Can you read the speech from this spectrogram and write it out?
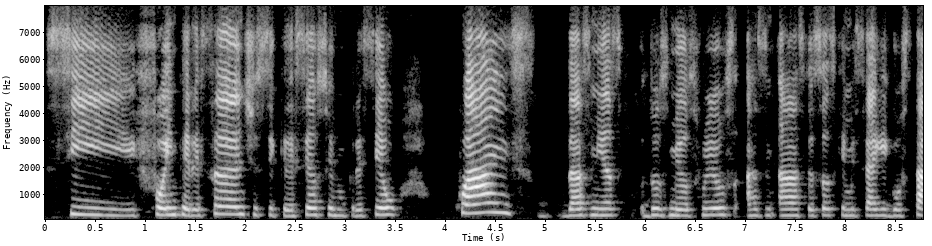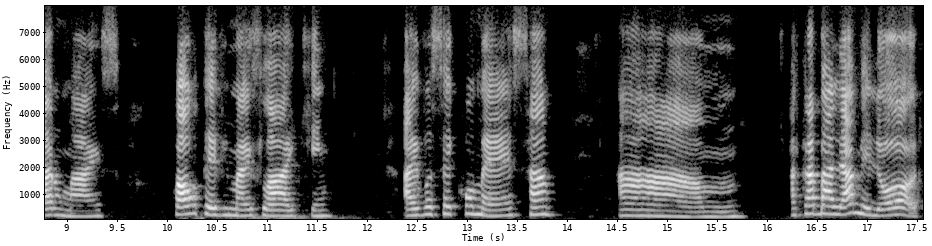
se foi interessante, se cresceu, se não cresceu, quais das minhas dos meus reels as, as pessoas que me seguem gostaram mais, qual teve mais like. Aí você começa a, a trabalhar melhor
